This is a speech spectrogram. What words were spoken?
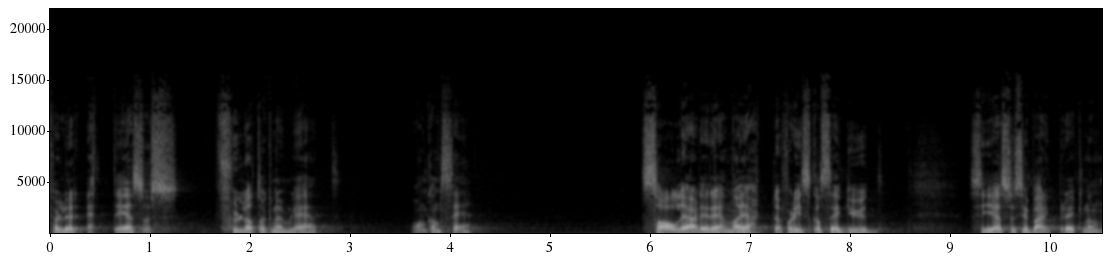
følger etter Jesus, full av takknemlighet, og han kan se. Salig er de rene av hjerte, for de skal se Gud, sier Jesus i bergprekenen.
